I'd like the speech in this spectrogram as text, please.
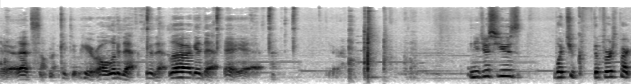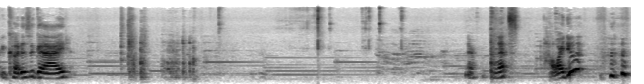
There, that's something I can do here. Oh, look at that. Look at that. Look at that. Yeah, yeah. And you just use what you, the first part you cut as a guide. There. And that's how I do it.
